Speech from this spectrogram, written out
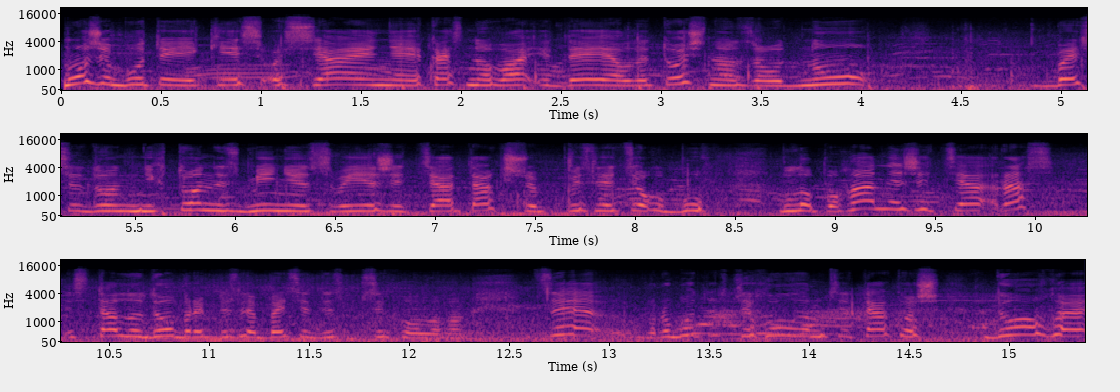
Може бути якесь осяяння, якась нова ідея, але точно за одну бесіду ніхто не змінює своє життя так, щоб після цього був, було погане життя, раз і стало добре після бесіди з психологом. Це робота з психологом це також довга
